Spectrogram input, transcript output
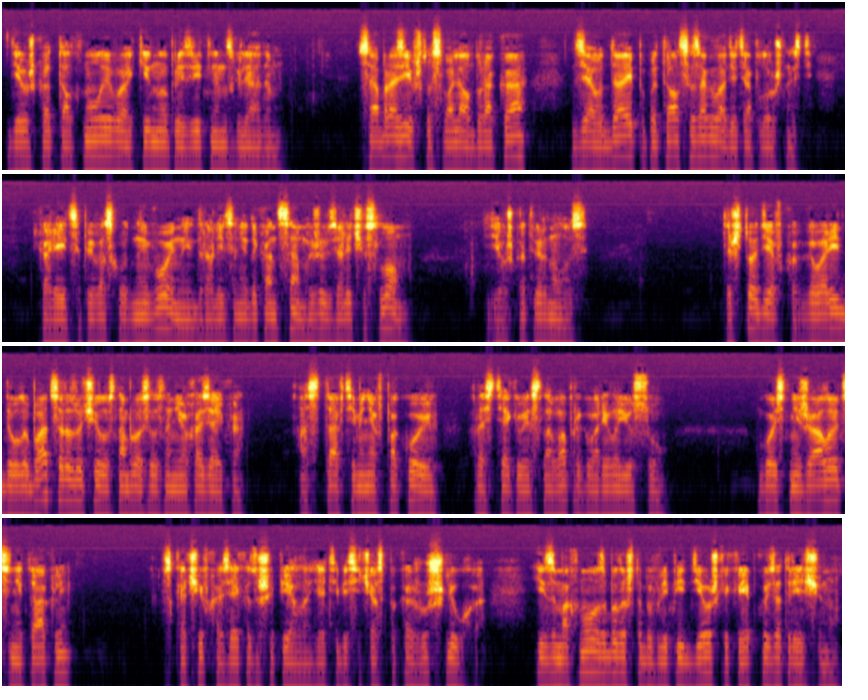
Девушка оттолкнула его и окинула презрительным взглядом. Сообразив, что свалял дурака, Дзяо Дай попытался загладить оплошность. Корейцы превосходные воины, и дрались они до конца, мы же взяли числом. Девушка отвернулась. «Ты что, девка, говорить да улыбаться разучилась?» — набросилась на нее хозяйка. «Оставьте меня в покое», — растягивая слова, проговорила Юсу. «Гость не жалуется, не так ли?» Вскочив, хозяйка зашипела. «Я тебе сейчас покажу, шлюха!» И замахнулась было, чтобы влепить девушке крепкую затрещину.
